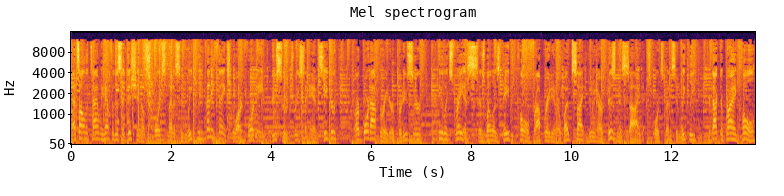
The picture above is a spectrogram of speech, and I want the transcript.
That's all the time we have for this edition of Sports Medicine Weekly. Many thanks to our coordinating producer, Teresa Ann Seeger, our board operator and producer, Felix Reyes, as well as David Cole for operating our website and doing our business side at Sports Medicine Weekly. For Dr. Brian Cole,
